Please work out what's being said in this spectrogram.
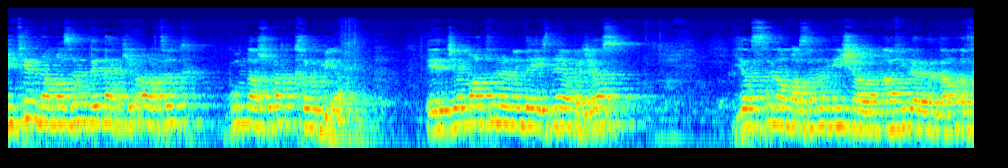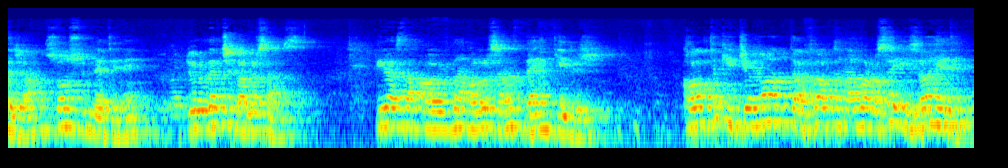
Vitir namazını demek ki artık bundan sonra kılmayalım. E, cemaatin önündeyiz ne yapacağız? Yatsı namazının inşallah nafilelerde anlatacağım. Son sünnetini dörde çıkarırsanız, biraz da ağırdan alırsanız denk gelir. Kaldı ki cemaat da farkına varsa izah edin.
